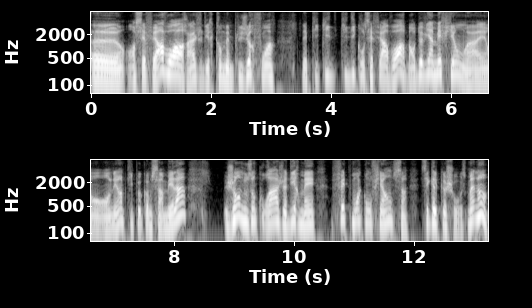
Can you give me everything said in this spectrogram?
euh, on s'est fait avoir, hein, je veux dire quand même plusieurs fois. Et puis qui, dit qu'on s'est fait avoir, ben, on devient méfiant, hein, et on, est un petit peu comme ça. Mais là, Jean nous encourage à dire, mais faites-moi confiance, c'est quelque chose. Maintenant,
